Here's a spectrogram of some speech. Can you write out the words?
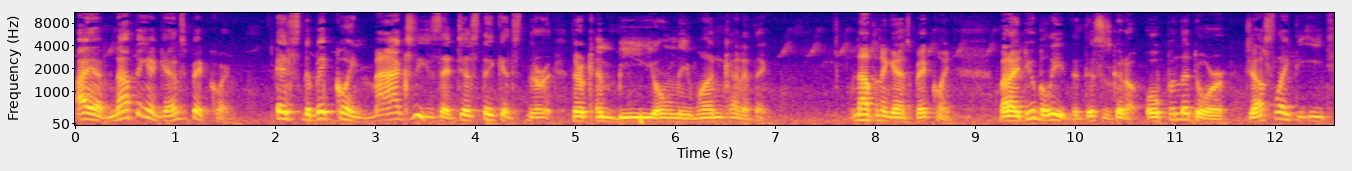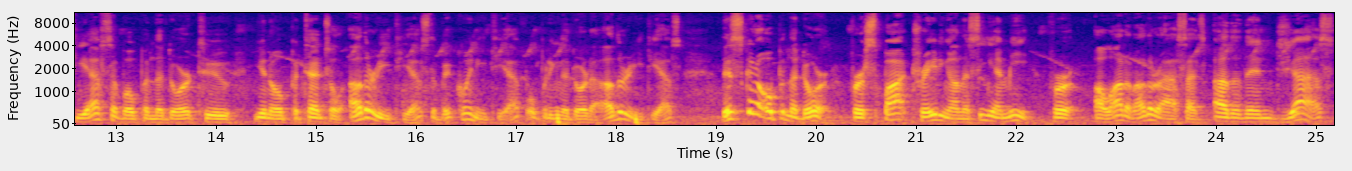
I have nothing against Bitcoin. It's the Bitcoin maxis that just think it's there. There can be only one kind of thing. Nothing against Bitcoin. But I do believe that this is going to open the door, just like the ETFs have opened the door to, you know, potential other ETFs, the Bitcoin ETF, opening the door to other ETFs. This is going to open the door for spot trading on the CME for a lot of other assets other than just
